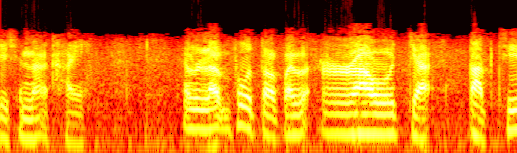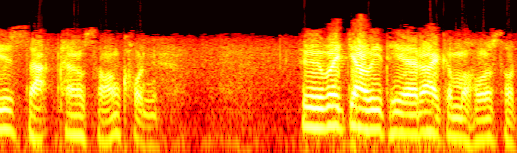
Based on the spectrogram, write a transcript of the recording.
จะชนะใคร แล้วพูดต่อไปว่าเราจะตัดศีรษะทั้งสองคน คือพระเจ้าวิเทหราชกมโหสถ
